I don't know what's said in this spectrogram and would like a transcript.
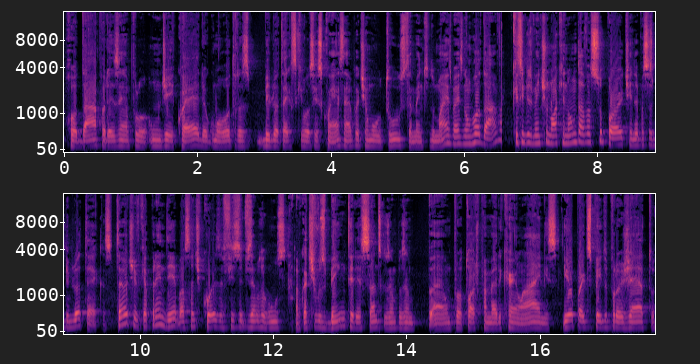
rodar, por exemplo, um jQuery, alguma outras bibliotecas que vocês conhecem. Na época tinha o Multools também e tudo mais, mas não rodava porque simplesmente o Nokia não dava suporte ainda para essas bibliotecas. Então eu tive que aprender bastante coisa, Fiz, fizemos alguns aplicativos bem interessantes, por exemplo, é, um protótipo American Airlines, e eu participei do projeto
